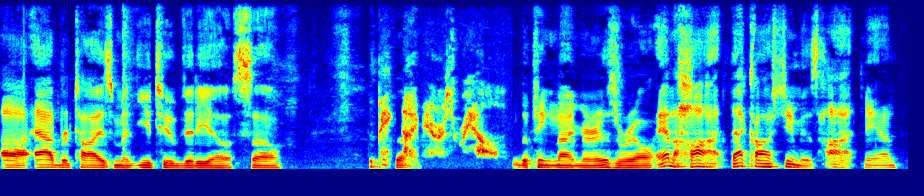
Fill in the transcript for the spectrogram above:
uh, advertisement YouTube video. So The Pink Yeah. Nightmare is real. the Pink Nightmare is real and hot. That costume is hot, man.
